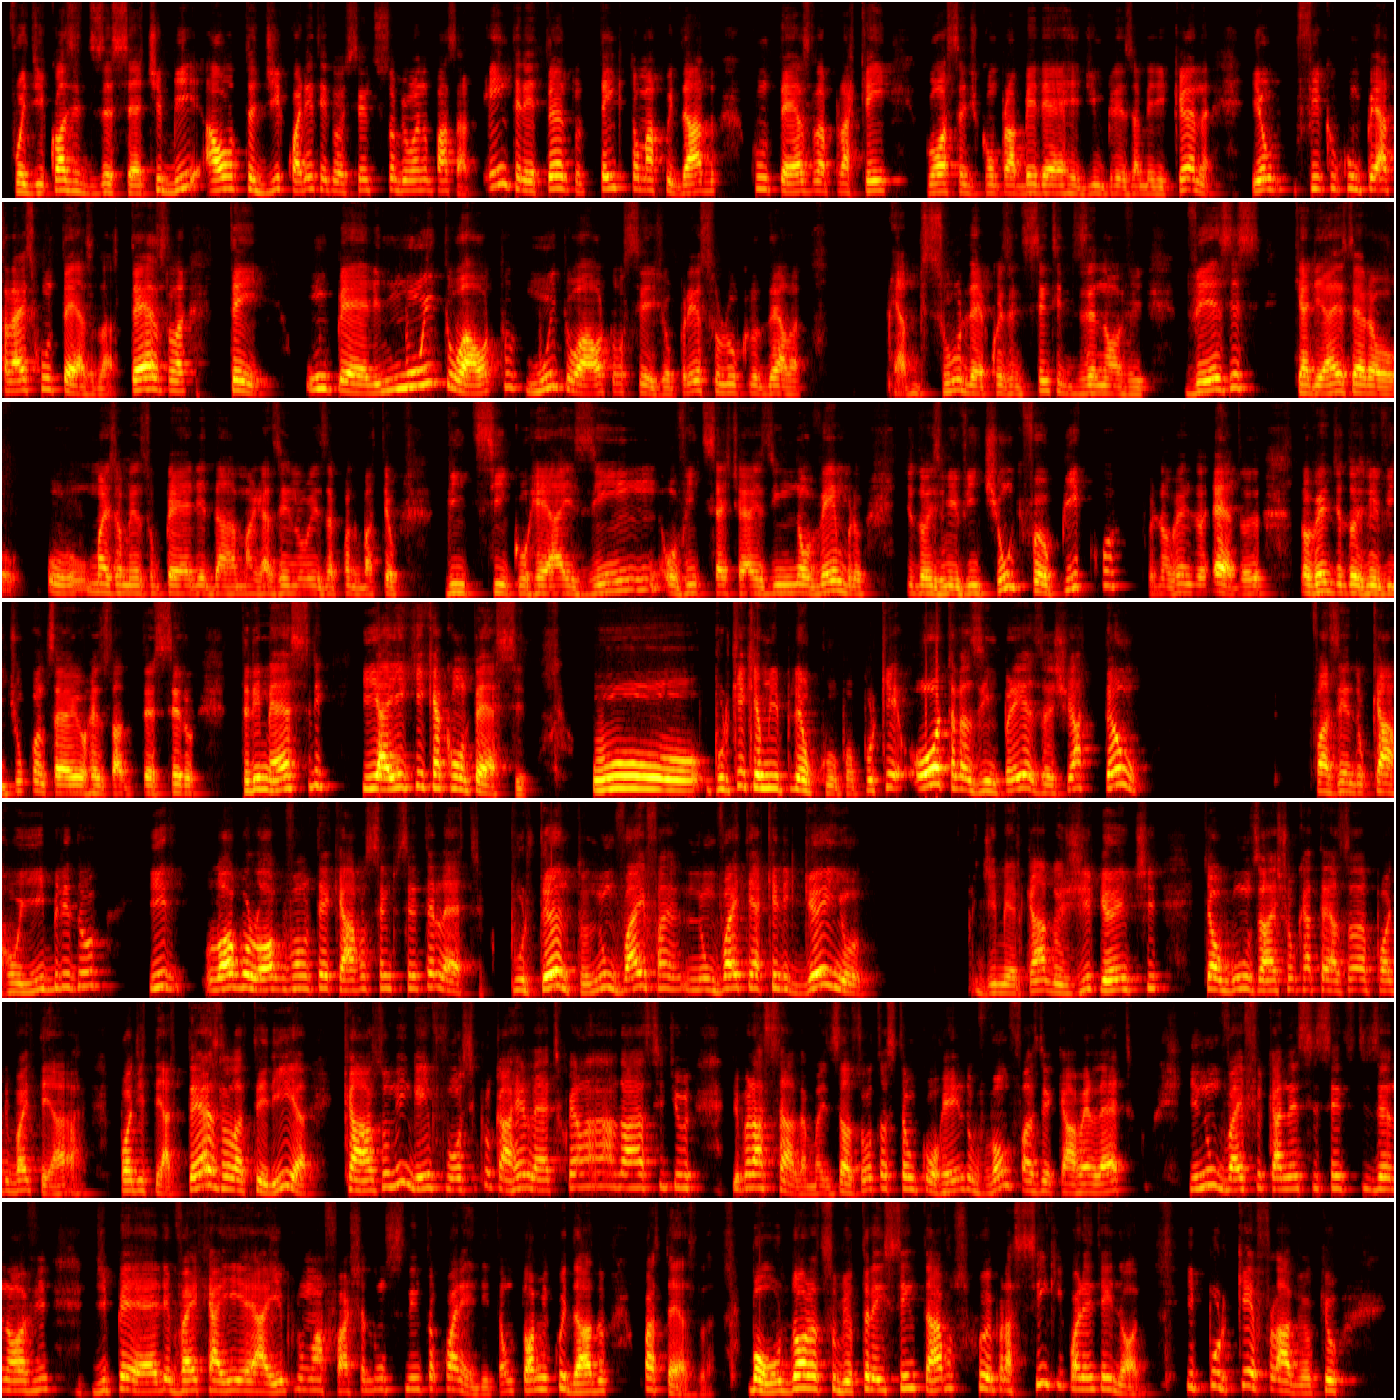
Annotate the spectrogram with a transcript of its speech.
foi de quase 17 bi, alta de 42% sobre o ano passado. Entretanto, tem que tomar cuidado com Tesla para quem gosta de comprar BDR de empresa americana, eu fico com o pé atrás com Tesla. Tesla tem um PL muito alto, muito alto, ou seja, o preço-lucro dela é absurdo, é coisa de 119 vezes, que aliás era o, o mais ou menos o PL da Magazine Luiza quando bateu 25 reais em ou 27 reais em novembro de 2021, que foi o pico, foi novembro, é, novembro de 2021, quando saiu o resultado do terceiro trimestre, e aí, o que, que acontece? O... Por que, que eu me preocupo? Porque outras empresas já estão fazendo carro híbrido e logo, logo vão ter carro 100% elétrico. Portanto, não vai, não vai ter aquele ganho de mercado gigante que alguns acham que a Tesla pode vai ter. Pode ter. A Tesla teria caso ninguém fosse para o carro elétrico ela andasse de, de braçada. Mas as outras estão correndo, vão fazer carro elétrico e não vai ficar nesse 119 de PL, vai cair aí para uma faixa de uns 30 ou 40. Então tome cuidado com a Tesla. Bom, o dólar subiu 3 centavos, foi para 5,49. E por que, Flávio, que o,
